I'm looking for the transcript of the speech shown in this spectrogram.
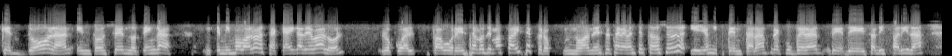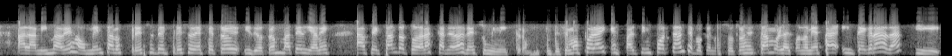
que el dólar entonces no tenga el mismo valor, o sea, caiga de valor lo cual favorece a los demás países, pero no necesariamente a Estados Unidos, y ellos intentarán recuperar de, esa disparidad. A la misma vez aumenta los precios del precio del petróleo y de otros materiales, afectando a todas las cadenas de suministro. Empecemos por ahí, que es parte importante, porque nosotros estamos, la economía está integrada y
